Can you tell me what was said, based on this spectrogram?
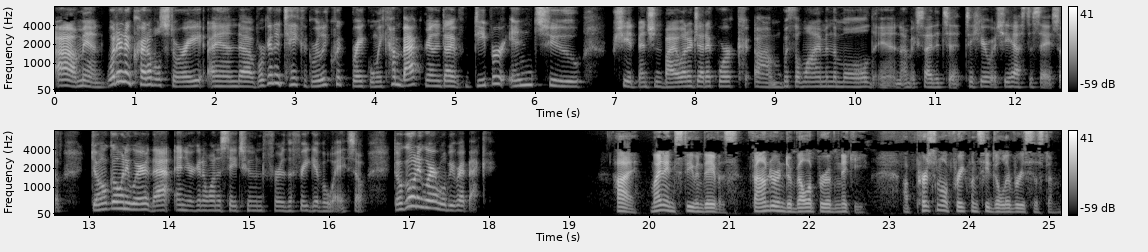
ah, man, what an incredible story. And uh, we're going to take a really quick break. When we come back, we're going to dive deeper into. She had mentioned bioenergetic work um, with the Lyme and the mold, and I'm excited to, to hear what she has to say. So don't go anywhere. That, and you're going to want to stay tuned for the free giveaway. So don't go anywhere. We'll be right back. Hi, my name's Stephen Davis, founder and developer of Nikki a personal frequency delivery system.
